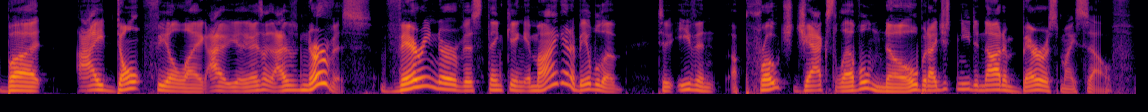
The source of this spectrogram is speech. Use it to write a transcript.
But I don't feel like I I was nervous, very nervous thinking am I going to be able to to even approach Jack's level? No, but I just need to not embarrass myself,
